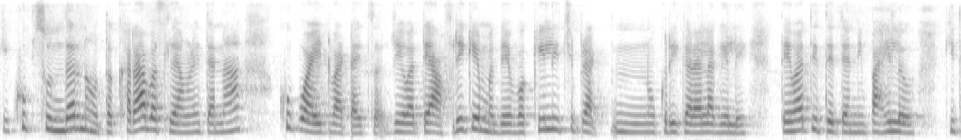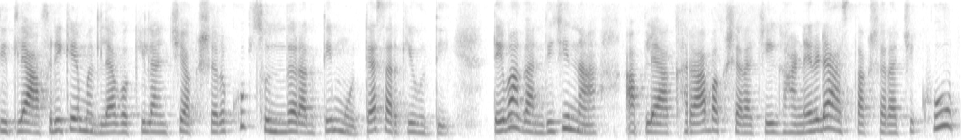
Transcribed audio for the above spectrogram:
की खूप सुंदर नव्हतं खराब असल्यामुळे त्यांना खूप वाईट वाटायचं. जेव्हा ते आफ्रिकेमध्ये वकिलीची प्रॅक नोकरी करायला गेले तेव्हा तिथे त्यांनी पाहिलं की तिथल्या आफ्रिकेमधल्या वकिलांची अक्षरं खूप सुंदर अगदी मोत्यासारखी होती. तेव्हा गांधीजींना आपल्या खराब अक्षराची घाणेरड्या हस्ताक्षराची खूप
